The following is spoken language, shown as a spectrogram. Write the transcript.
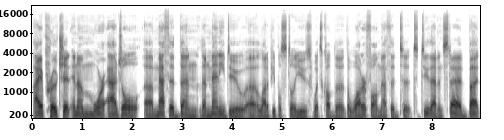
I approach it in a more agile uh, method than than many do. Uh, a lot of people still use what's called the the waterfall method to to do that instead, but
